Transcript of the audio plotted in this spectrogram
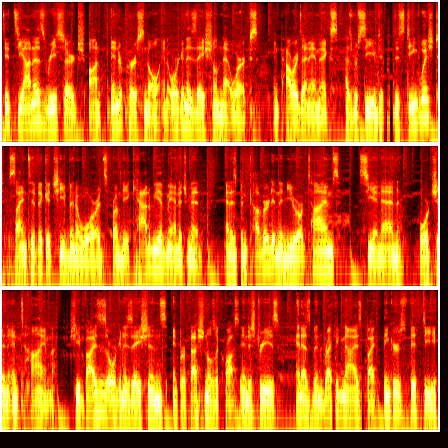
Tiziana's research on interpersonal and organizational networks and power dynamics has received distinguished scientific achievement awards from the Academy of Management and has been covered in the New York Times, CNN, Fortune, and Time. She advises organizations and professionals across industries and has been recognized by Thinkers 50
